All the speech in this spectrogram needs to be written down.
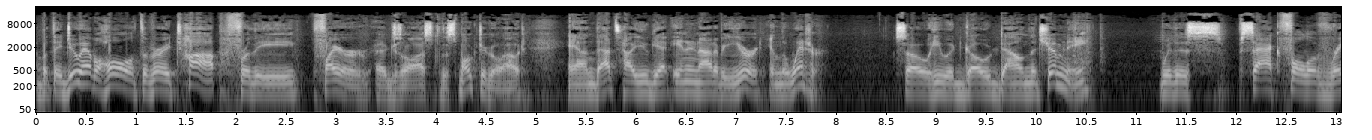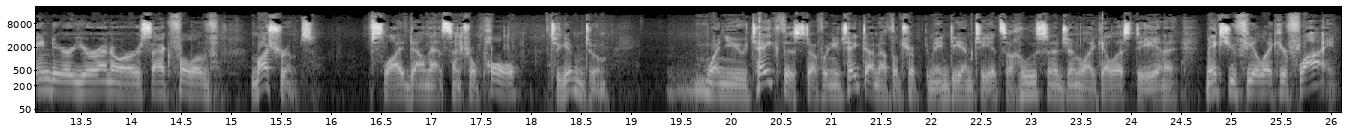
but they do have a hole at the very top for the fire exhaust, the smoke to go out, and that's how you get in and out of a yurt in the winter. So he would go down the chimney with his sack full of reindeer urine or a sack full of mushrooms slide down that central pole to give them to them. When you take this stuff, when you take dimethyltryptamine, DMT, it's a hallucinogen like LSD, and it makes you feel like you're flying.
